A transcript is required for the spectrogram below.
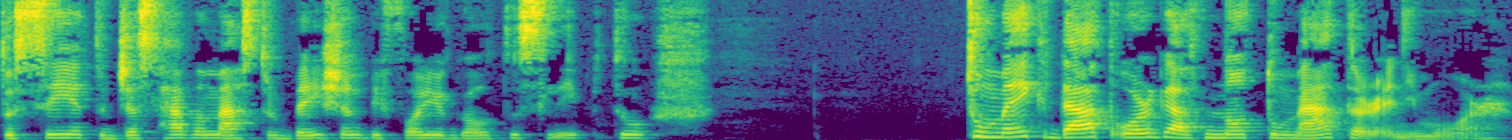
to see it, to just have a masturbation before you go to sleep, to, to make that orgasm not to matter anymore.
